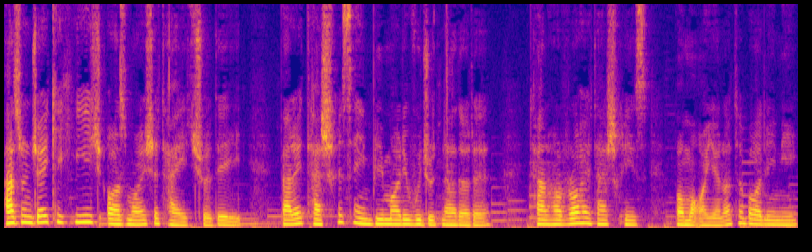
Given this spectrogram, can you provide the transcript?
از اونجایی که هیچ آزمایش تایید شده ای برای تشخیص این بیماری وجود نداره تنها راه تشخیص با معاینات بالینی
